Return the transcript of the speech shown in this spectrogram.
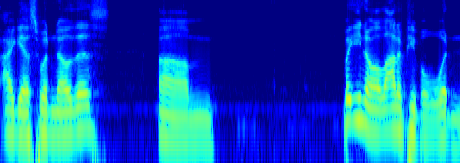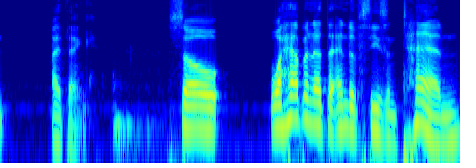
I guess would know this. Um, but you know, a lot of people wouldn't. I think. So, what happened at the end of season ten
